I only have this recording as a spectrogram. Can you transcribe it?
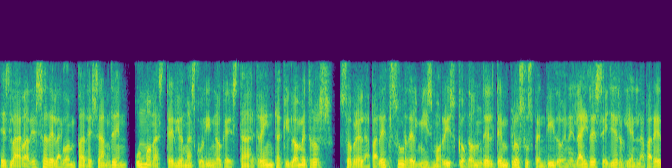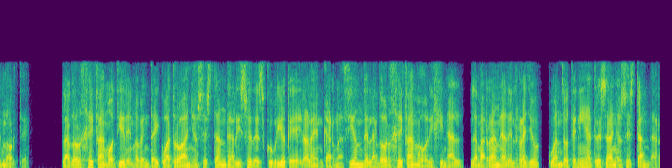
Es la abadesa de la Gompa de Samden, un monasterio masculino que está a 30 kilómetros, sobre la pared sur del mismo risco donde el templo suspendido en el aire se yergue en la pared norte. La Dorje Famo tiene 94 años estándar y se descubrió que era la encarnación de la Dorje Famo original, la marrana del rayo, cuando tenía 3 años estándar.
